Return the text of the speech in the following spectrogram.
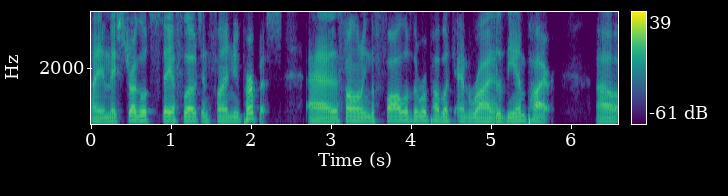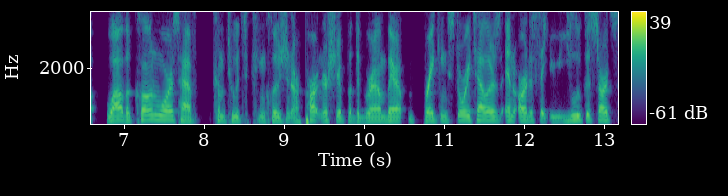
uh, and they struggle to stay afloat and find new purpose uh, following the fall of the Republic and rise of the Empire. Uh, while the Clone Wars have come to its conclusion, our partnership with the groundbreaking storytellers and artists at LucasArts,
